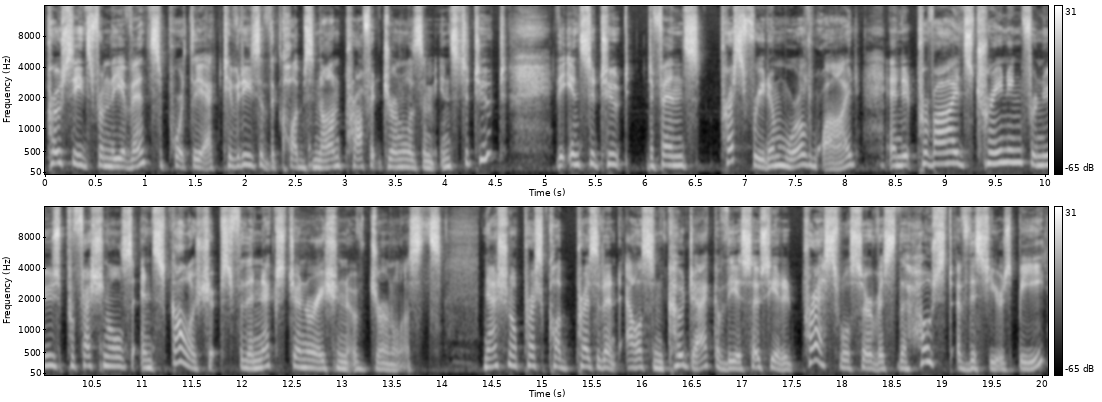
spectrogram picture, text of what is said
Proceeds from the event support the activities of the club's nonprofit Journalism Institute. The Institute defends press freedom worldwide, and it provides training for news professionals and scholarships for the next generation of journalists. National Press Club President Alison Kodjak of the Associated Press will serve as the host of this year's Bee,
